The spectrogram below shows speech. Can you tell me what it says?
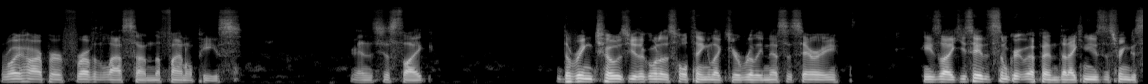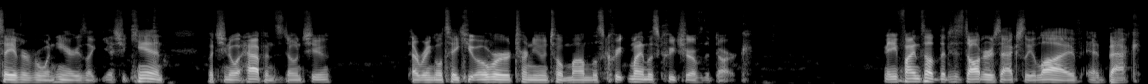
Roy Harper, Forever the Last Son, the final piece. And it's just like the ring chose you. They're going to this whole thing like you're really necessary. He's like, You say this is some great weapon that I can use this ring to save everyone here. He's like, Yes, you can. But you know what happens, don't you? That ring will take you over, turn you into a mindless, cre- mindless creature of the dark. And he finds out that his daughter is actually alive and back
